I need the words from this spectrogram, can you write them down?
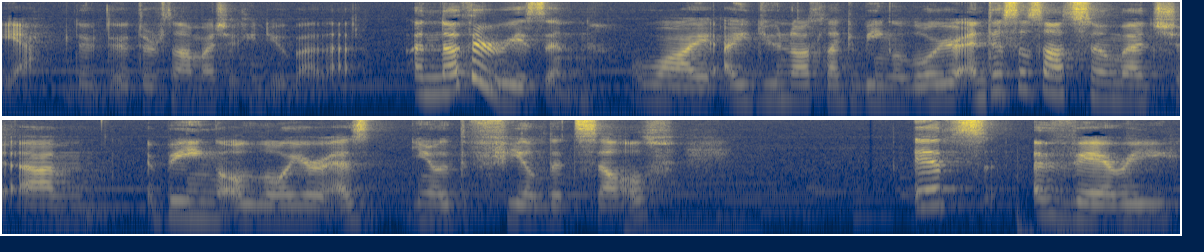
Yeah, there, there, there's not much I can do about that. Another reason why I do not like being a lawyer, and this is not so much um, being a lawyer as, you know, the field itself, it's a very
